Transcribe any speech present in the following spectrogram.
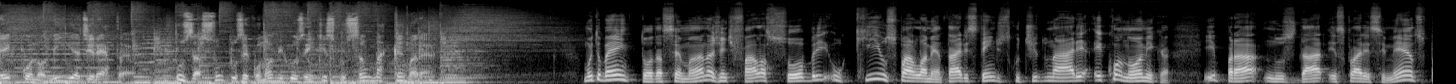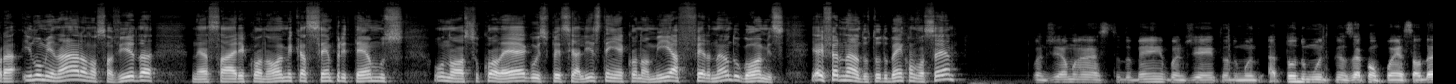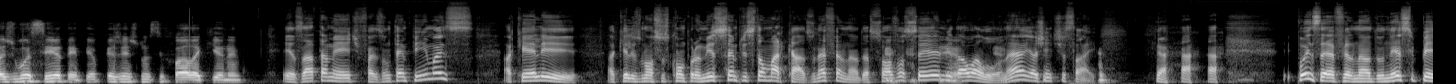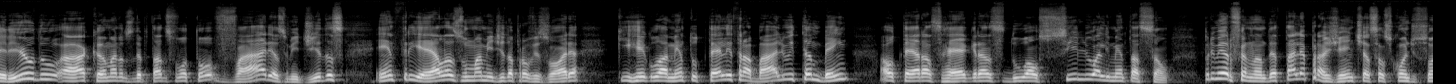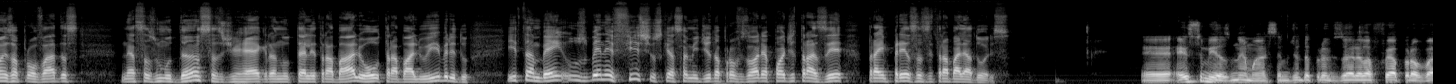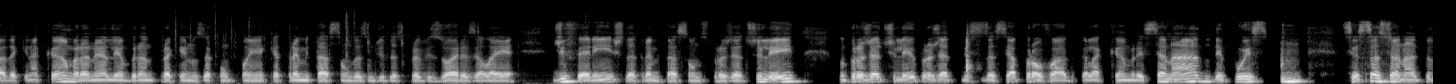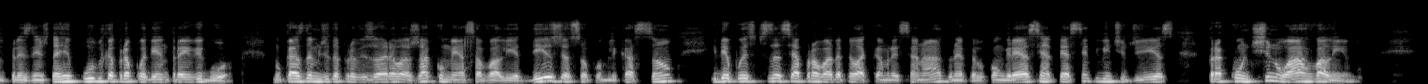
Economia Direta. Os assuntos econômicos em discussão na Câmara. Muito bem, toda semana a gente fala sobre o que os parlamentares têm discutido na área econômica. E para nos dar esclarecimentos, para iluminar a nossa vida nessa área econômica, sempre temos o nosso colega, o especialista em economia, Fernando Gomes. E aí, Fernando, tudo bem com você? Bom dia, Márcio, tudo bem? Bom dia aí todo mundo, a todo mundo que nos acompanha. Saudade de você, tem tempo que a gente não se fala aqui, né? Exatamente, faz um tempinho, mas aquele, aqueles nossos compromissos sempre estão marcados, né, Fernando? É só você me dar o alô, né? E a gente sai. Pois é, Fernando. Nesse período, a Câmara dos Deputados votou várias medidas, entre elas uma medida provisória que regulamenta o teletrabalho e também altera as regras do auxílio alimentação. Primeiro, Fernando, detalha para gente essas condições aprovadas nessas mudanças de regra no teletrabalho ou trabalho híbrido e também os benefícios que essa medida provisória pode trazer para empresas e trabalhadores. É, é, isso mesmo, né, Márcia? A medida provisória ela foi aprovada aqui na Câmara, né? Lembrando para quem nos acompanha que a tramitação das medidas provisórias ela é diferente da tramitação dos projetos de lei. No projeto de lei, o projeto precisa ser aprovado pela Câmara e Senado, depois ser sancionado pelo presidente da República para poder entrar em vigor. No caso da medida provisória, ela já começa a valer desde a sua publicação e depois precisa ser aprovada pela Câmara e Senado, né, pelo Congresso, em até 120 dias para continuar valendo.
